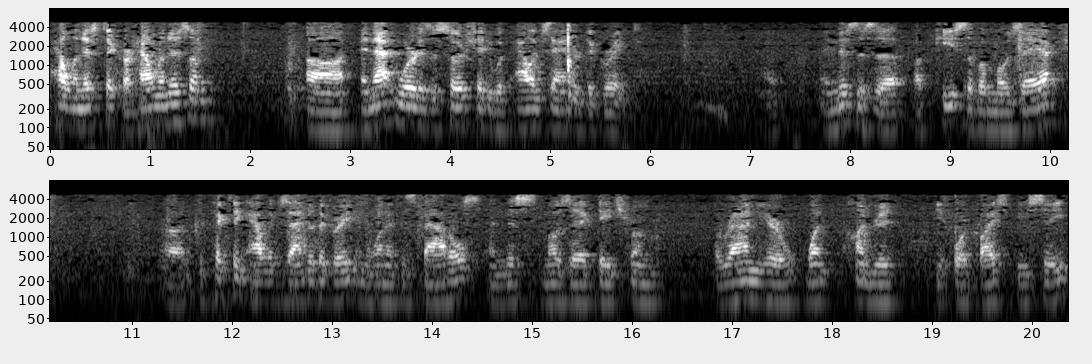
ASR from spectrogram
Hellenistic or Hellenism, uh, and that word is associated with Alexander the Great. And this is a, a piece of a mosaic uh, depicting Alexander the Great in one of his battles. And this mosaic dates from around year 100 before Christ BC.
